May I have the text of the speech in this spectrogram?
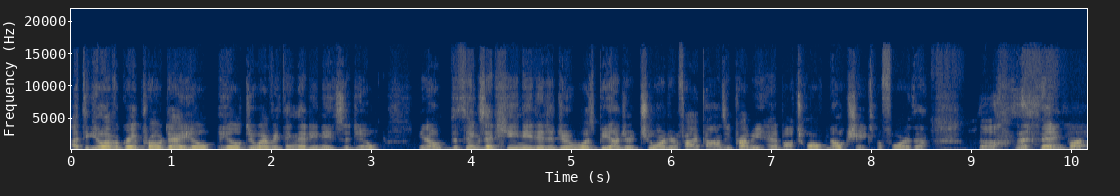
I think he'll have a great pro day. He'll he'll do everything that he needs to do. You know, the things that he needed to do was be 100, 205 pounds. He probably had about 12 milkshakes before the, the, the thing. But,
